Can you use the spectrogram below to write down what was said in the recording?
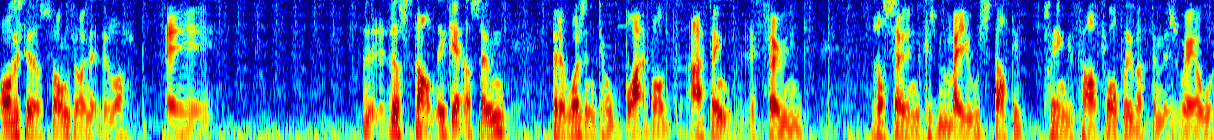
obviously, there's songs on it that were uh, they're starting to get their sound, but it wasn't until Blackbird I think they found their sound because Myles started playing guitar properly with them as well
